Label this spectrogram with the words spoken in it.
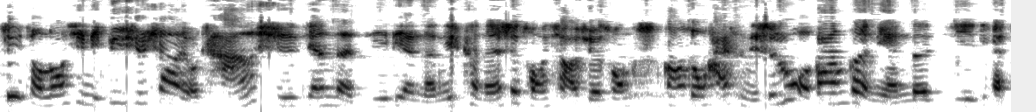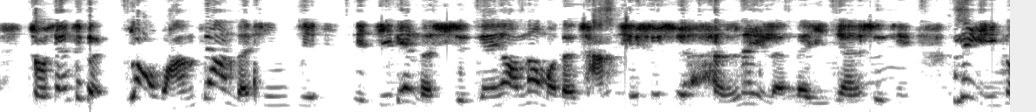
这种东西你必须是要有长时间的积淀的。你可能是从小学、从高中开始，你是若干个年的积淀。首先，这个要玩这样的心机，你积淀的时间要那么的长，其实是很累人的一件事情。另一个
